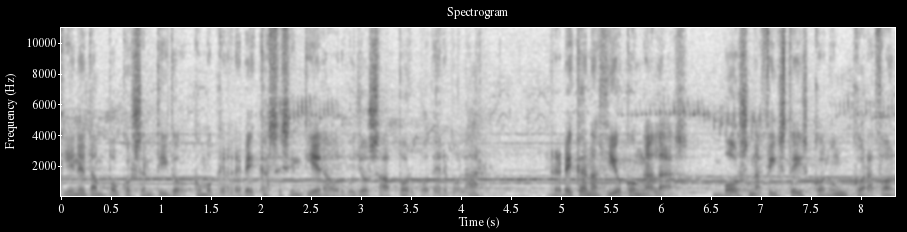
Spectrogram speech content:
Tiene tan poco sentido como que Rebeca se sintiera orgullosa por poder volar. Rebeca nació con alas, vos nacisteis con un corazón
